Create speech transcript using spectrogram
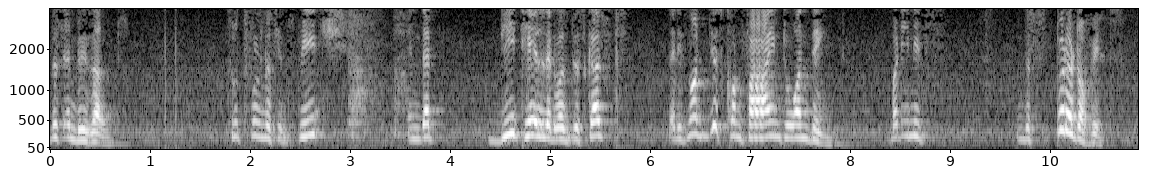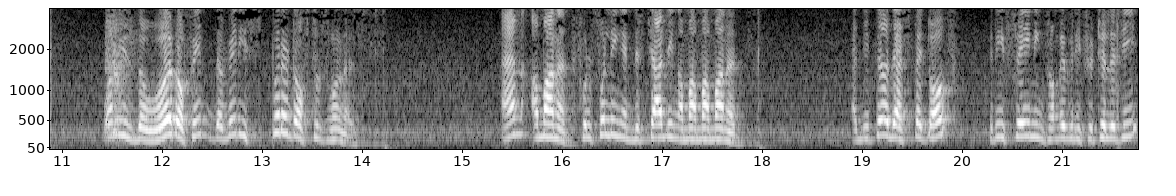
this end result. Truthfulness in speech, in that detail that was discussed, that is not just confined to one thing, but in its in the spirit of it. One is the word of it, the very spirit of truthfulness and amanat, fulfilling and discharging amanat. And the third aspect of refraining from every futility.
